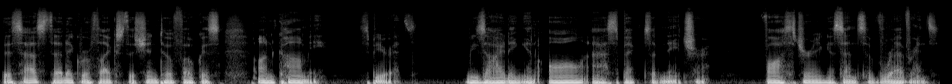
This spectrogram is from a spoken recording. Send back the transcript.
This aesthetic reflects the Shinto focus on kami, spirits, residing in all aspects of nature, fostering a sense of reverence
